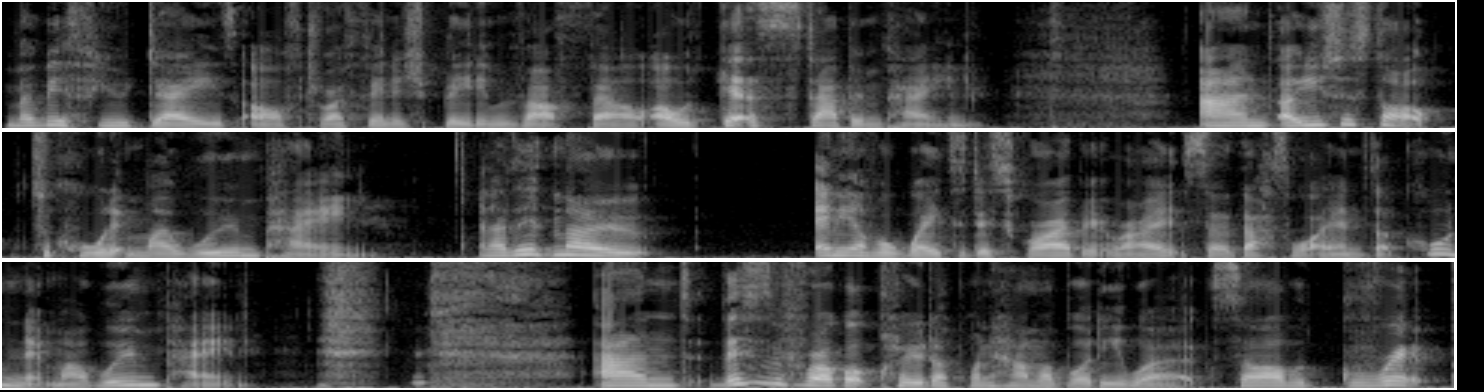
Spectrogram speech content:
maybe a few days after I finished bleeding without fail, I would get a stabbing pain and I used to start to call it my womb pain. And I didn't know any other way to describe it, right? So that's why I ended up calling it my womb pain. and this is before I got clued up on how my body works. So I would grip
